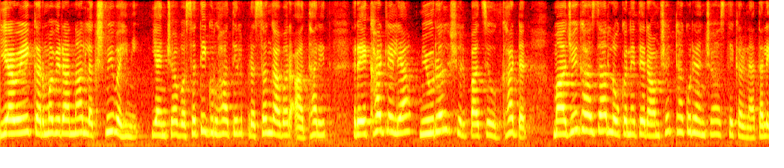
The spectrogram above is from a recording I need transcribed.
यावेळी कर्मवीरांना लक्ष्मी वहिनी यांच्या वसतिगृहातील प्रसंगावर आधारित रेखाटलेल्या म्युरल शिल्पाचे उद्घाटन माजी खासदार लोकनेते रामशेठ ठाकूर यांच्या हस्ते करण्यात आले.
